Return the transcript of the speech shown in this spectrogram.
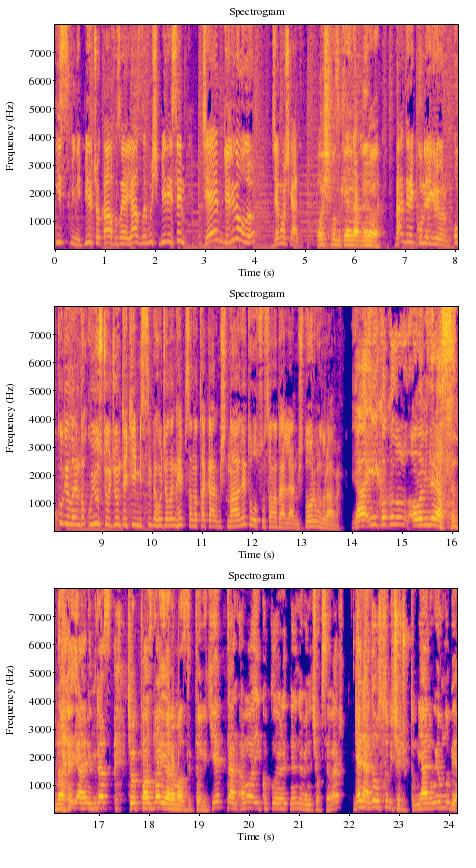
ismini birçok hafızaya yazdırmış bir isim Cem Gelinoğlu. Cem hoş geldin. Hoş bulduk Evren merhaba. Ben direkt konuya giriyorum. Okul yıllarında uyuz çocuğun tekiymişsin ve hocaların hep sana takarmış. Nalet olsun sana derlermiş. Doğru mudur abi? Ya ilkokul olabilir aslında. Yani biraz çok fazla yaramazdık tabii ki. Ben ama ilkokul öğretmenim de beni çok sever. Genelde uslu bir çocuktum. Yani uyumlu bir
